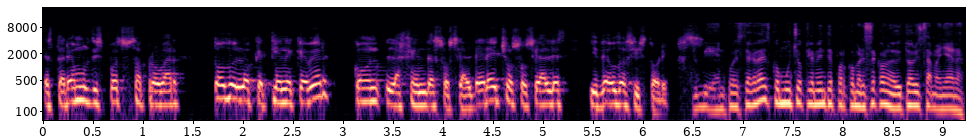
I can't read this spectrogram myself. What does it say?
estaremos dispuestos a aprobar todo lo que tiene que ver con la agenda social, derechos sociales y deudas históricas. Bien, pues te agradezco mucho, Clemente, por conversar con el auditorio esta mañana.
